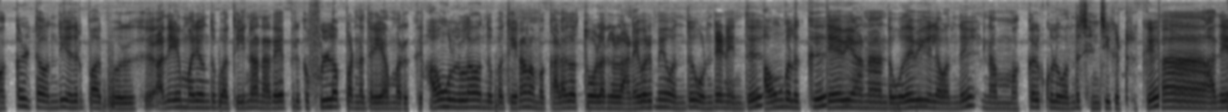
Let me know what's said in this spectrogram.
மக்கள்கிட்ட வந்து எதிர்பார்ப்பு இருக்குது அதே மாதிரி வந்து பார்த்தீங்கன்னா நிறைய பேருக்கு ஃபுல்லப் பண்ண தெரியாமல் இருக்குது அவங்களுக்குலாம் வந்து பார்த்தீங்கன்னா நம்ம கழக தோழர்கள் அனைவருமே வந்து ஒன்றிணைந்து அவங்களுக்கு தேவையான அந்த உதவிகளை வந்து நம் மக்கள் குழு வந்து செஞ்சுக்கிட்டு இருக்கு. அதே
